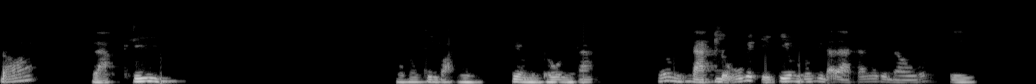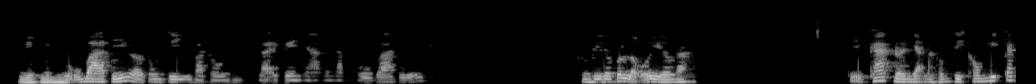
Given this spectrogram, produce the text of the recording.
đó là khi một công ty loại mình khi mà mình thua người ta. Nếu mình đạt đủ cái chỉ tiêu mà công ty đã đạt ra ngay từ đầu á, thì việc mình ngủ 3 tiếng ở công ty và rồi lại về nhà mình làm bù 3 tiếng công ty đâu có lỗi gì đâu ta. Chỉ khác đơn giản là công ty không biết chắc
